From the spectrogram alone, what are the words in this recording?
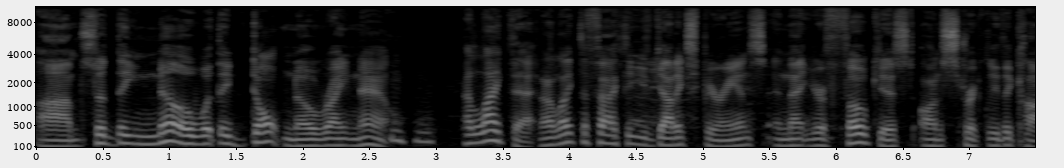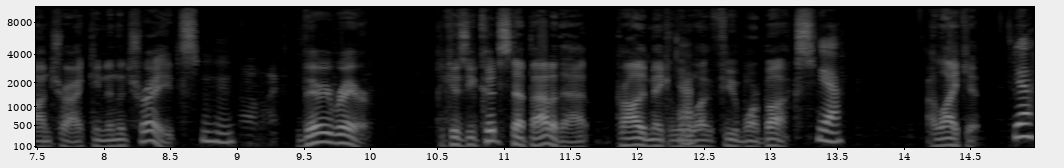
um, so they know what they don't know right now. I like that. And I like the fact that you've got experience and that you're focused on strictly the contracting and the trades. Mhm. Very rare because you could step out of that, probably make a little, a few more bucks. Yeah. I like it. Yeah.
